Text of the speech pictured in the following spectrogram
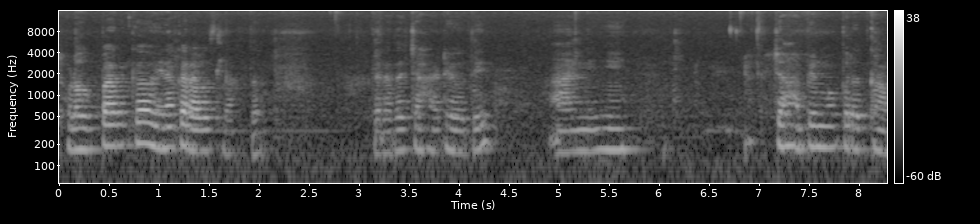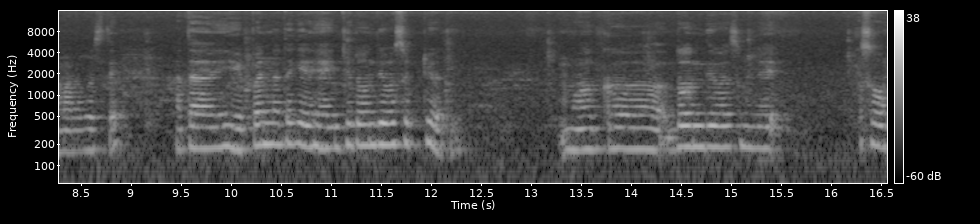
थोडं उपकार का होईना करावंच लागतं. तर आता चहा ठेवते. आणि चहा पिऊन मग परत कामाला बसते. आता हे पण आता की ह्यांची दोन दिवस सुट्टी होती. मग दोन दिवस म्हणजे सोम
